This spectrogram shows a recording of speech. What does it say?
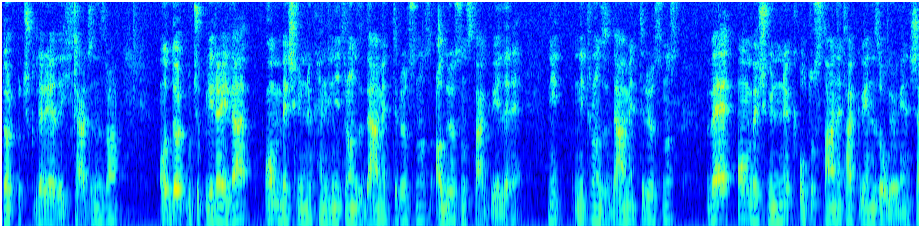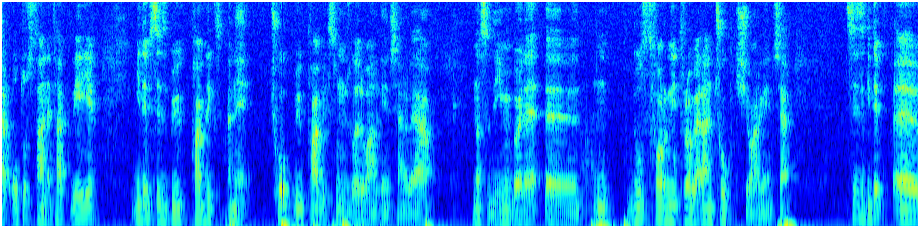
4.5 liraya da ihtiyacınız var. O 4.5 lirayla 15 günlük hani nitronuzu devam ettiriyorsunuz. Alıyorsunuz takviyeleri. Nit nitronuzu devam ettiriyorsunuz ve 15 günlük 30 tane takviyeniz oluyor gençler. 30 tane takviyeyi gidip siz büyük public hani çok büyük public sunucuları var gençler veya nasıl diyeyim böyle e, boost for nitro veren çok kişi var gençler. Siz gidip e,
